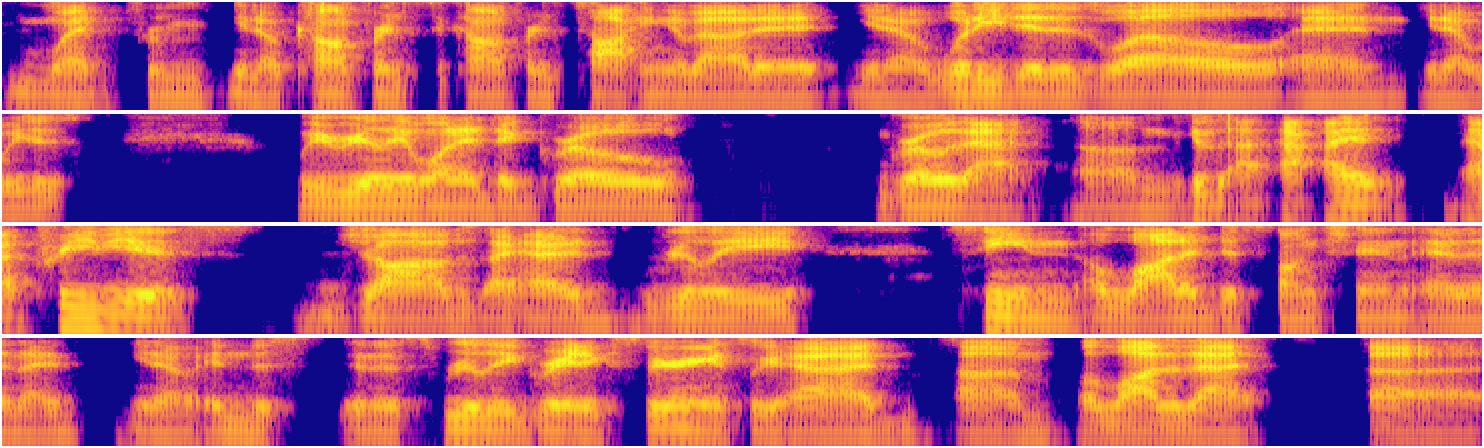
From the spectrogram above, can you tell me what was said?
went from you know conference to conference talking about it. You know, Woody did as well, and you know we just we really wanted to grow grow that um, because I, I at previous jobs I had really seen a lot of dysfunction and then I you know in this in this really great experience we had um, a lot of that uh,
